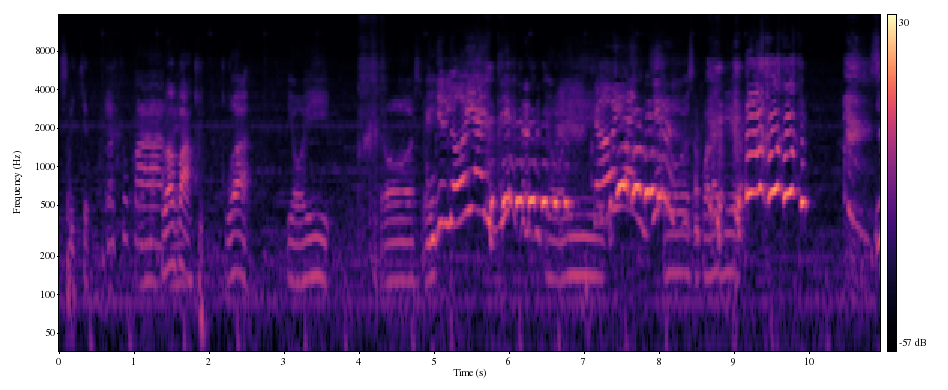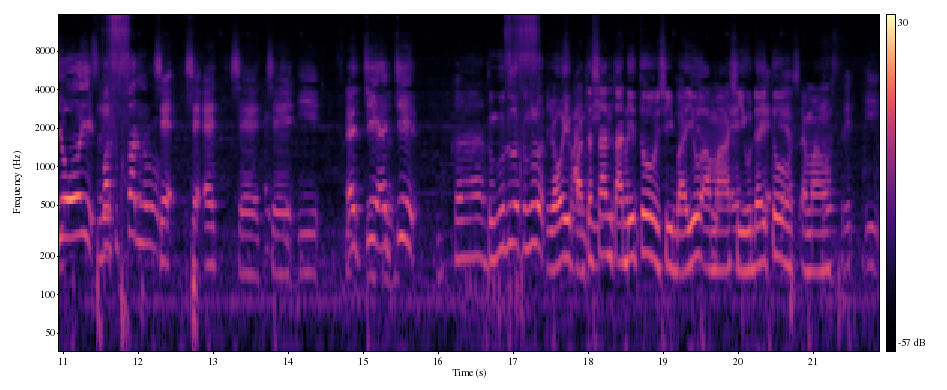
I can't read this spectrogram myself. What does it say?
sedikit. Gua suka Lu apa? gua Yoi terus Anjir yoi anjir Yoi Yoi anjir terus apa lagi ya Yoi, pantesan lu. C C E C C I Eci, Eci. bukan Tunggu dulu, tunggu dulu. Yoi, pantesan itu, tadi tuh si Bayu sama si S, Yuda E, itu F, emang strip I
